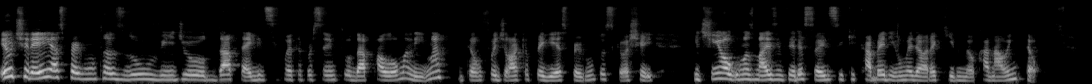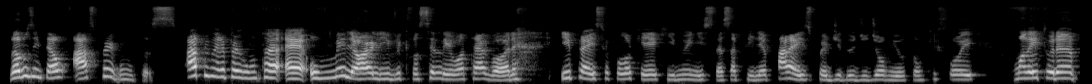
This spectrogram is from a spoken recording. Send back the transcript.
Eu tirei as perguntas do vídeo da tag de 50% da Paloma Lima, então foi de lá que eu peguei as perguntas que eu achei que tinham algumas mais interessantes e que caberiam melhor aqui no meu canal, então. Vamos então às perguntas. A primeira pergunta é o melhor livro que você leu até agora, e para isso eu coloquei aqui no início dessa pilha Paraíso Perdido de John Milton, que foi uma leitura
